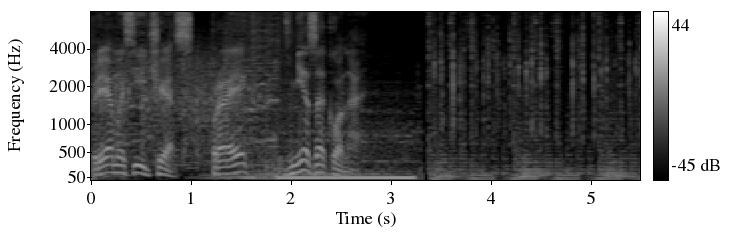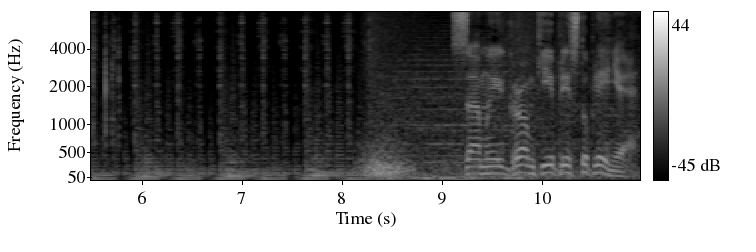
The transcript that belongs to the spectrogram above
Прямо сейчас. Проект «Вне закона». Самые громкие преступления.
